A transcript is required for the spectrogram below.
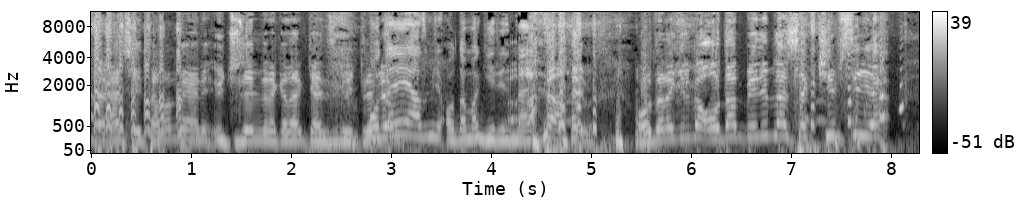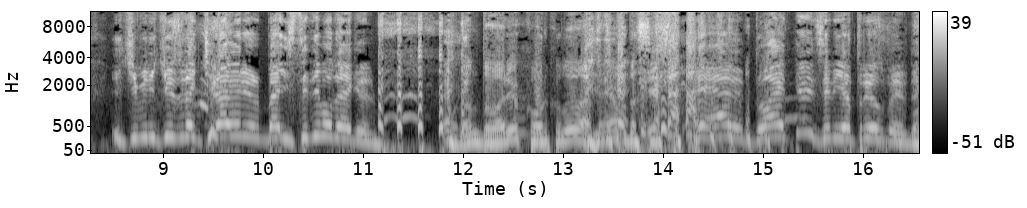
kadar her şey tamam da yani 350 lira kadar kendisi biriktirebiliyor Odaya mu? yazmış odama girilmez. Hayır. Odana girme odam benim lan sen kimsin ya? 2200 lira kira veriyorum ben istediğim odaya girerim. Odanın duvarı yok korkuluğu var. Ne odası? yani dua et yani seni yatırıyoruz bu evde.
